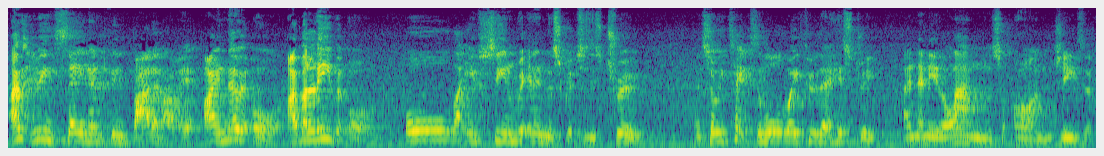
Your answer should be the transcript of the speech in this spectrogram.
I haven't been saying anything bad about it. I know it all. I believe it all. All that you've seen written in the scriptures is true. And so he takes them all the way through their history and then he lands on Jesus.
